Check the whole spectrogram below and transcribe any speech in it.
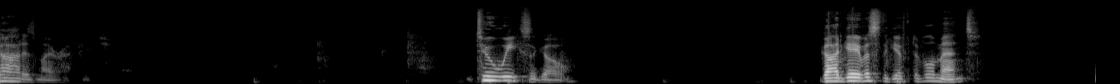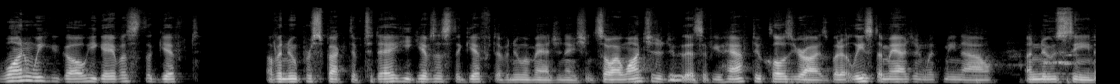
God is my refuge. Two weeks ago, God gave us the gift of lament. One week ago, He gave us the gift of a new perspective. Today, He gives us the gift of a new imagination. So I want you to do this. If you have to, close your eyes, but at least imagine with me now a new scene.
